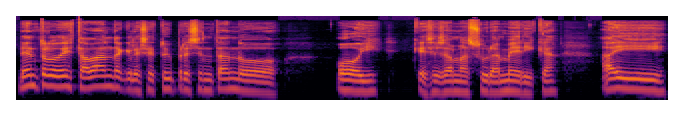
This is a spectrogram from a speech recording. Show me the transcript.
Dentro de esta banda que les estoy presentando hoy, que se llama Suramérica, hay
